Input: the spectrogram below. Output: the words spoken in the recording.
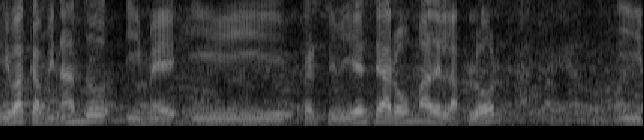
iba caminando y, me, y percibí ese aroma de la flor y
